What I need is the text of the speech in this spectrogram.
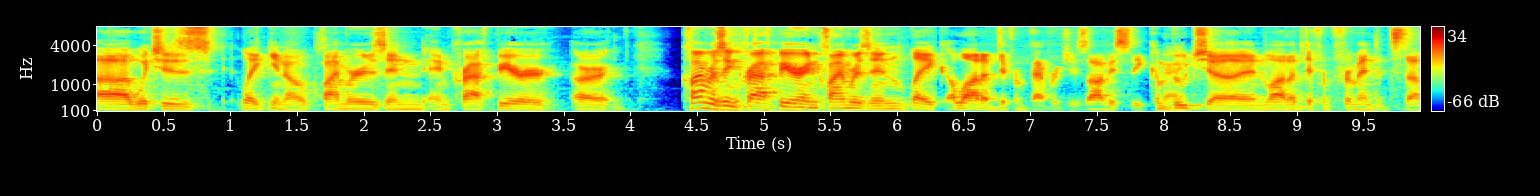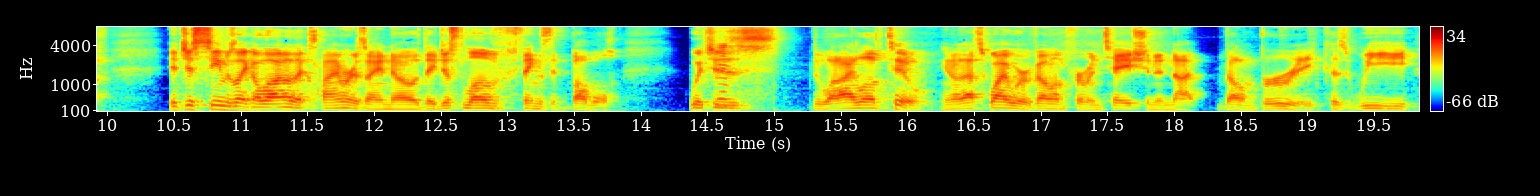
uh, which is like, you know, climbers and, and craft beer are climbers in craft beer and climbers in like a lot of different beverages, obviously kombucha and a lot of different fermented stuff. It just seems like a lot of the climbers I know, they just love things that bubble, which is what I love too. You know, that's why we're Velum Fermentation and not Velum Brewery because we,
